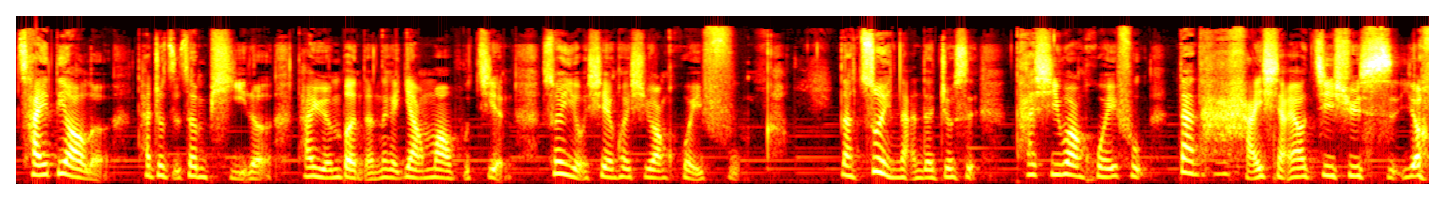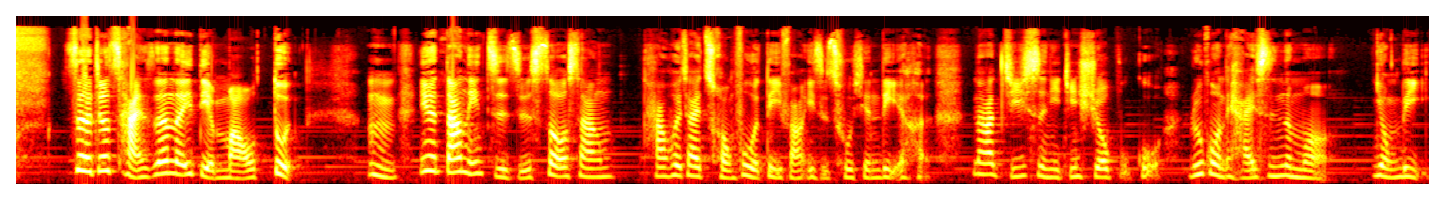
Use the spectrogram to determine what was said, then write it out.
拆掉了它就只剩皮了，它原本的那个样貌不见，所以有些人会希望恢复。那最难的就是他希望恢复，但他还想要继续使用。这就产生了一点矛盾。嗯，因为当你指质受伤，它会在重复的地方一直出现裂痕。那即使你已经修补过，如果你还是那么用力，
